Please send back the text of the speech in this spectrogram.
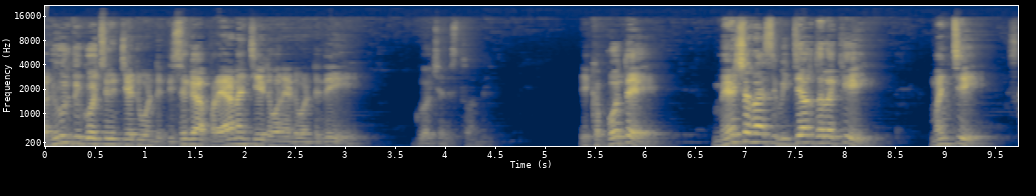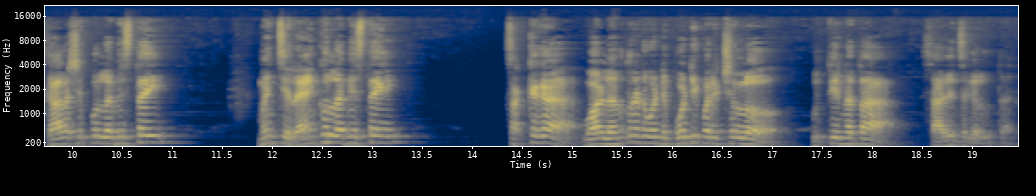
అభివృద్ధి గోచరించేటువంటి దిశగా ప్రయాణం చేయడం అనేటువంటిది గోచరిస్తోంది. ఇకపోతే మేషరాశి విద్యార్థులకి మంచి స్కాలర్షిప్లు లభిస్తాయి. మంచి ర్యాంకులు లభిస్తాయి. చక్కగా వాళ్ళు అనుకున్నటువంటి పోటీ పరీక్షల్లో ఉత్తీర్ణత సాధించగలుగుతారు.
